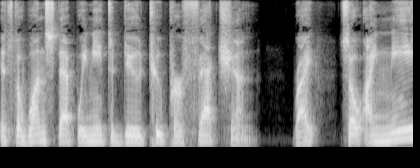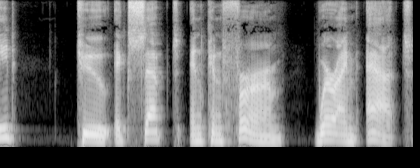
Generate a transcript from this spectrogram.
it's the one step we need to do to perfection, right? So I need to accept and confirm where I'm at.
